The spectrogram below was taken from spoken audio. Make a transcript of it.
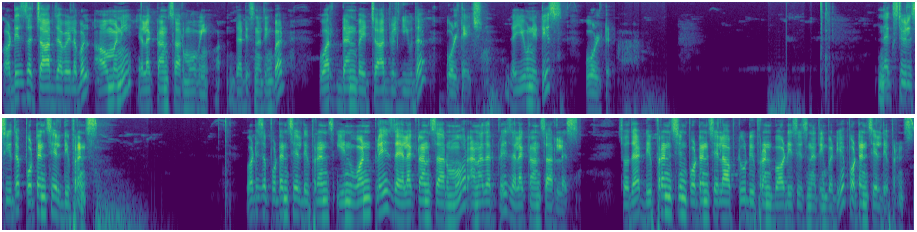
What is the charge available? How many electrons are moving? That is nothing but work done by charge will give the voltage. The unit is volt. Next we will see the potential difference. What is the potential difference? In one place the electrons are more, another place electrons are less. So the difference in potential of two different bodies is nothing but a potential difference.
